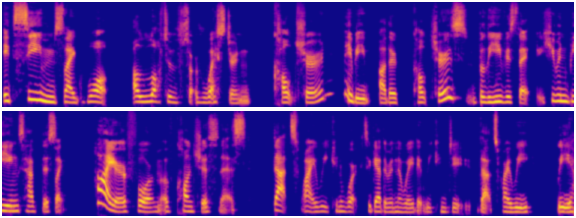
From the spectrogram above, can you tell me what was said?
it seems like what a lot of sort of Western culture, maybe other cultures, believe is that human beings have this like higher form of consciousness. That's why we can work together in the way that we can do. That's why we we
